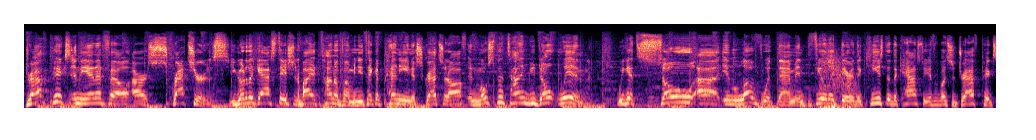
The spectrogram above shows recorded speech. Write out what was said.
Draft picks in the NFL are scratchers. You go to the gas station to buy a ton of them, and you take a penny and you scratch it off, and most of the time you don't win. We get so uh, in love with them and feel like they're the keys to the castle. You have a bunch of draft picks.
